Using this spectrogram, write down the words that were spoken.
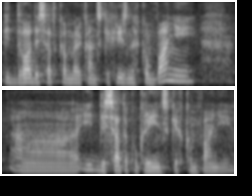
під два десятка американських різних компаній. І десяток українських компаній.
